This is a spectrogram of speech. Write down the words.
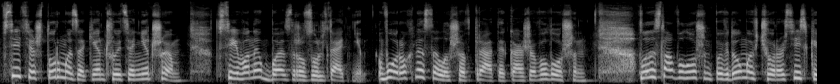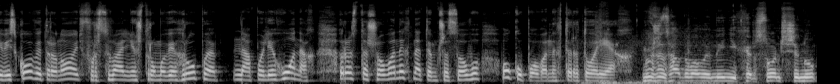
Всі ці штурми закінчуються нічим. Всі вони безрезультатні. Ворог несе лише втрати, каже Волошин. Владислав Волошин повідомив, що російські військові тренують форсувальні штурмові групи на полігонах, розташованих на тимчасово окупованих територіях. Ми вже згадували нині Херсонщину.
